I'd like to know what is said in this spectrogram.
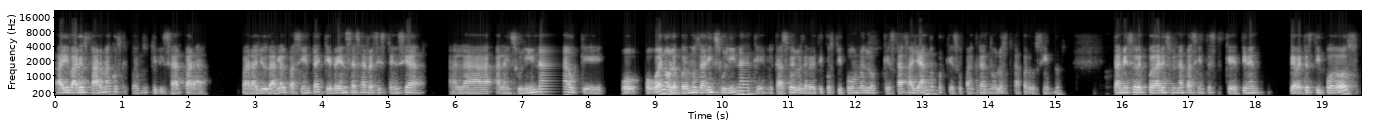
hay varios fármacos que podemos utilizar para, para ayudarle al paciente a que venza esa resistencia a la, a la insulina o que, o, o, bueno, le podemos dar insulina, que en el caso de los diabéticos tipo 1 es lo que está fallando porque su páncreas no lo está produciendo. También se le puede dar insulina a pacientes que tienen diabetes tipo 2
